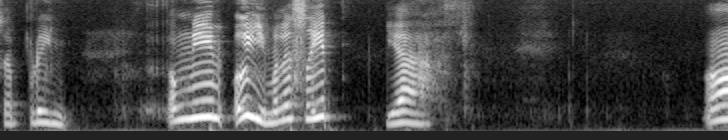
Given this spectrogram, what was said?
สปริง ตรงนี้ เอ้ยมาเลซีดย่าอ่า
